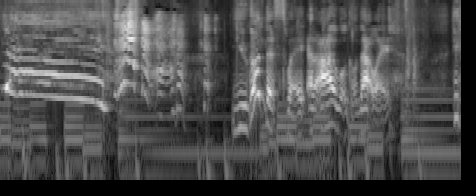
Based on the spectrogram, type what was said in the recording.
Yay! You go this way, and I will go that way. There's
